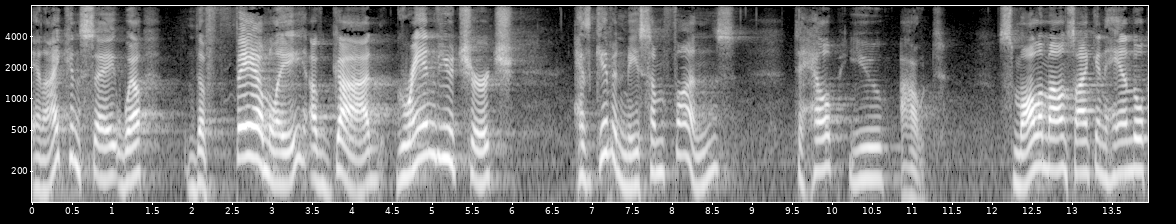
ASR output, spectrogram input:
And I can say, well, the family of God, Grandview Church, has given me some funds to help you out. Small amounts I can handle,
